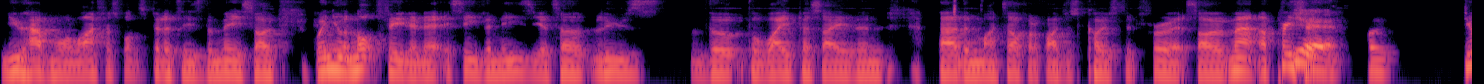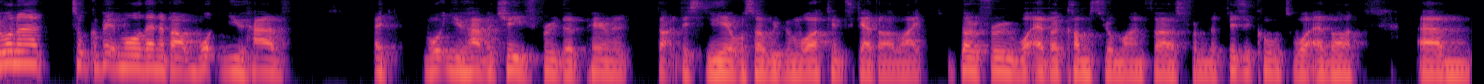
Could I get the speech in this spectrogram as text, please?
you have more life responsibilities than me. So when you're not feeling it, it's even easier to lose the the way per se than uh, than myself if I just coasted through it. So Matt, I appreciate yeah. So, do you want to talk a bit more then about what you have uh, what you have achieved through the pyramid like this year or so we've been working together, like go through whatever comes to your mind first, from the physical to whatever, um,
